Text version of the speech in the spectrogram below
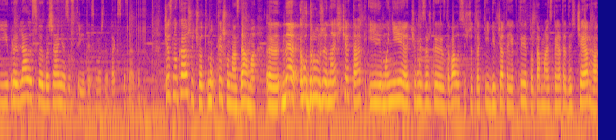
і проявляли своє бажання зустрітись, можна так сказати. Чесно кажучи, от, ну ти ж у нас дама е, не одружена ще, так і мені чомусь завжди здавалося, що такі дівчата, як ти, то там має стояти десь черга.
